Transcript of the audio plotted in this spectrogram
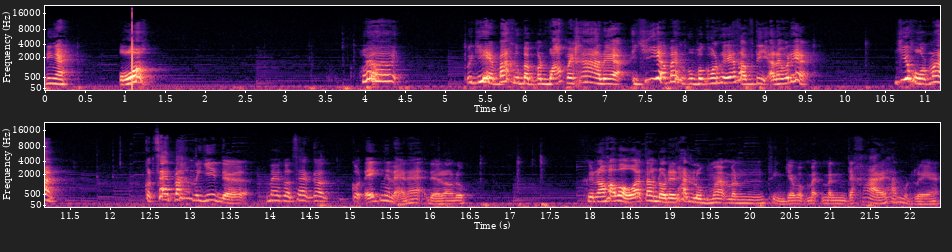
นี่ไง โอ้เฮ้ยเฮ้ยเมื่อกี้เห็นปะคือแบบมันวับไปฆ่าเลยอะเหี้ยแม่งอุปกรณ์เคยทำสติอะไรวะเนี่ยเหี้ยโหดมาก กดแซดปะเมื่อกี้เดี๋ยวแม่กดแซดก็กด X นี่แหละนะฮะ เดี๋ยวลองดู คือน้องเขาบอกว่าต้องโดนในท่านลุมอะมันถึงจะแบบมันมันจะฆ่าในท่านหมดเลยฮะ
